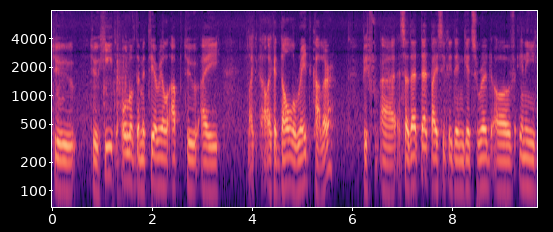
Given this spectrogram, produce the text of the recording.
to to heat all of the material up to a like like a dull red color uh, so that that basically then gets rid of any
